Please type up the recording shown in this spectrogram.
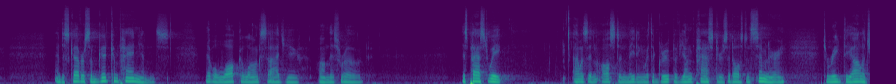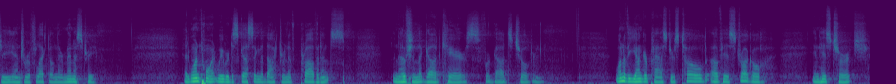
and discover some good companions that will walk alongside you on this road. This past week, I was in Austin meeting with a group of young pastors at Austin Seminary to read theology and to reflect on their ministry. At one point, we were discussing the doctrine of providence, the notion that God cares for God's children. One of the younger pastors told of his struggle in his church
